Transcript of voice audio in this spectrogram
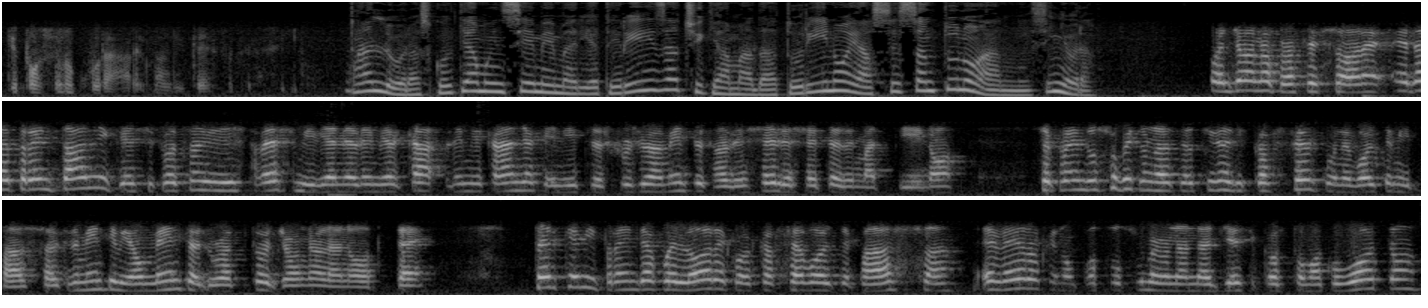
che possono curare il mal di testa tensivo. Allora, ascoltiamo insieme Maria Teresa, ci chiama da Torino e ha 61 anni. Signora. Buongiorno professore, è da 30 anni che in situazioni di stress mi viene l'emicrania che inizia esclusivamente tra le 6 e le 7 del mattino. Se prendo subito una tazzina di caffè alcune volte mi passa, altrimenti mi aumenta e dura tutto il giorno e la notte. Perché mi prende a quell'ora e col caffè a volte passa? È vero che non posso assumere un analgesico a stomaco vuoto?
